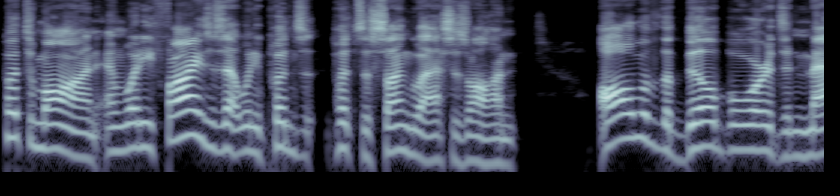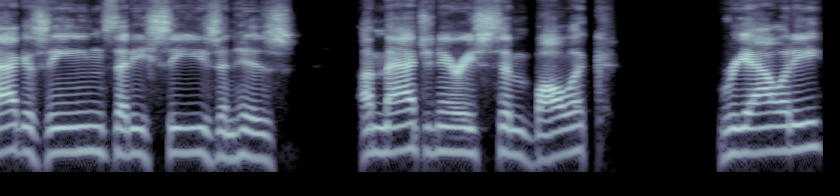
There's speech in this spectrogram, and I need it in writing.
puts them on, and what he finds is that when he puts puts the sunglasses on, all of the billboards and magazines that he sees in his imaginary symbolic reality,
